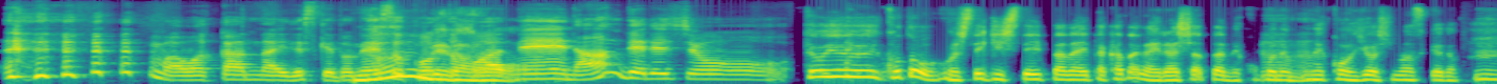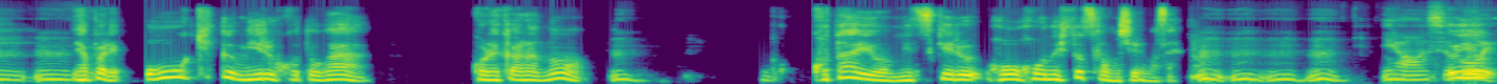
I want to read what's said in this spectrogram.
まあわかんないですけどね、なんそこでだろうのとこはね。なんででしょということをご指摘していただいた方がいらっしゃったんで、ここでもね、うんうん公表しますけど、う。うんうん。やっぱり大きく見ることが、これからのうん答えを見つける方法の一つかもしれません。うんうんうんうん。いやー、すごといい。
